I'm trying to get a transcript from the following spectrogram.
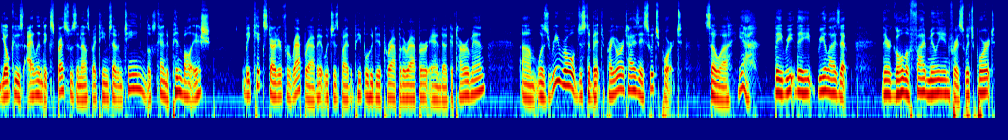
Yoku's Island Express was announced by Team 17. Looks kind of pinball ish. The Kickstarter for Rap Rabbit, which is by the people who did Parappa the Rapper and uh, Gitaroo Man, um, was re rolled just a bit to prioritize a Switch port. So, uh, yeah, they, re- they realized that their goal of 5 million for a Switch port,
